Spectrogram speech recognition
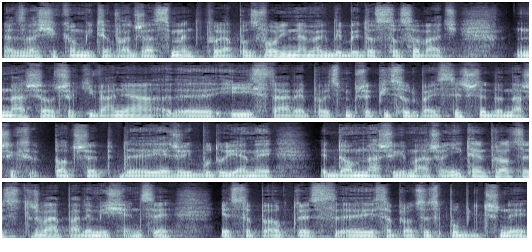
nazywa się Committee of Adjustment, która pozwoli nam jak gdyby dostosować nasze oczekiwania i stare, powiedzmy, przepisy urbanistyczne do naszych potrzeb, jeżeli budujemy dom naszych marzeń. I ten proces trwa parę miesięcy. Jest to okres, jest to proces publiczny.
